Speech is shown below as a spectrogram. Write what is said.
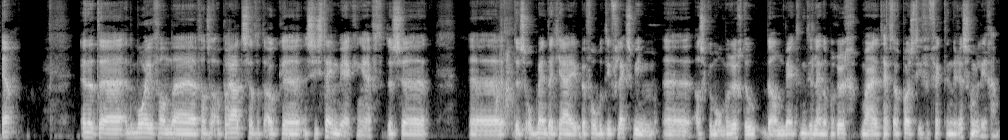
Ja. En het, uh, het mooie van, van zo'n apparaat is dat het ook een systeemwerking heeft. Dus, dus op het moment dat jij bijvoorbeeld die flexbeam, als ik hem op mijn rug doe, dan werkt het niet alleen op mijn rug, maar het heeft ook positief effect in de rest van mijn lichaam.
